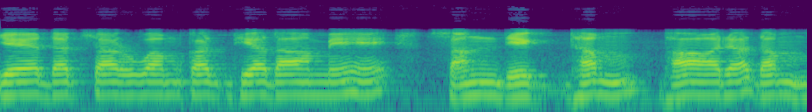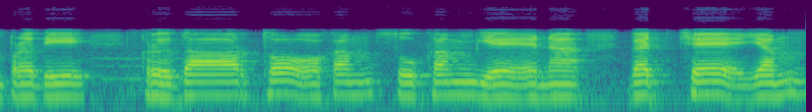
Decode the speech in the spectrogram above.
एतत्सर्वं कथ्यतां मे सन्दिग्धं भारतं प्रति कृतार्थोऽहं सुखं येन गच्छेयं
